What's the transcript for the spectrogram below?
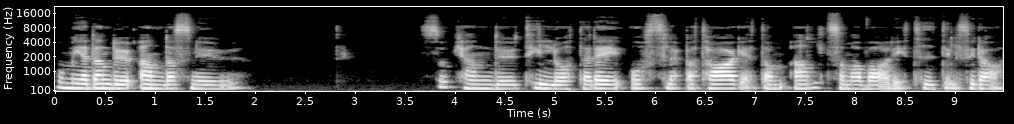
Och medan du andas nu så kan du tillåta dig att släppa taget om allt som har varit hittills idag.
